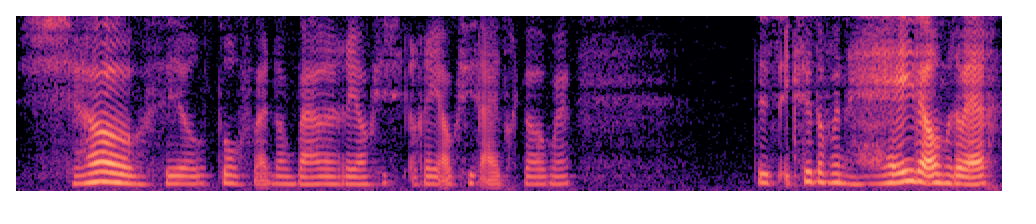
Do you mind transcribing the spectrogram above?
zoveel toffe en dankbare reacties, reacties uitgekomen. Dus ik zit op een hele andere weg.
